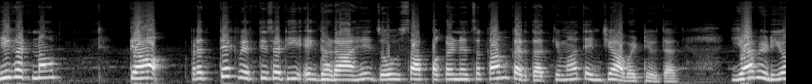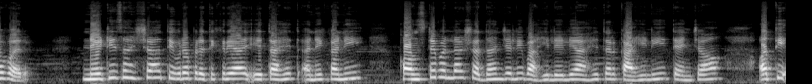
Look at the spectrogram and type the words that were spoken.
ही घटना त्या प्रत्येक व्यक्तीसाठी एक धडा आहे जो साप पकडण्याचं काम करतात किंवा त्यांची आवड ठेवतात. या व्हिडिओवर नेटिझन्सच्या तीव्र प्रतिक्रिया येत आहेत. अनेकांनी कॉन्स्टेबलला श्रद्धांजली वाहिलेली आहे तर काहींनी त्यांच्या अति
